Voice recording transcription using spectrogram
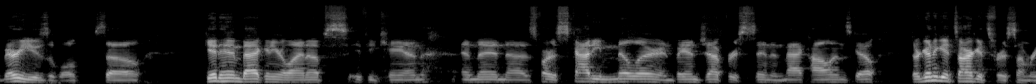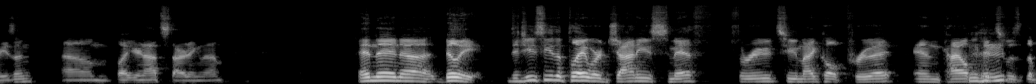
very usable. So get him back in your lineups if you can. And then uh, as far as Scotty Miller and Van Jefferson and Mack Hollins go, they're going to get targets for some reason, um, but you're not starting them. And then uh, Billy, did you see the play where Jonnu Smith threw to MyCole Pruitt and Kyle mm-hmm. Pitts was the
